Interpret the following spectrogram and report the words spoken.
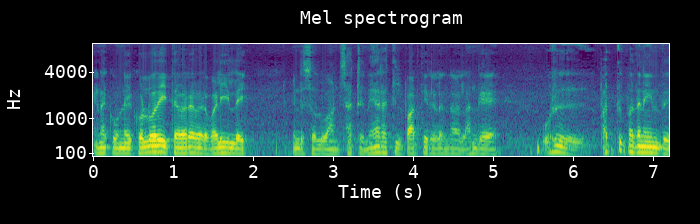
எனக்கு உன்னை கொள்வதை தவிர வேறு வழி இல்லை. என்று சொல்வான். சற்று நேரத்தில் பார்த்தீர்கள் என்றால் அங்கே ஒரு பத்து பதினைந்து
